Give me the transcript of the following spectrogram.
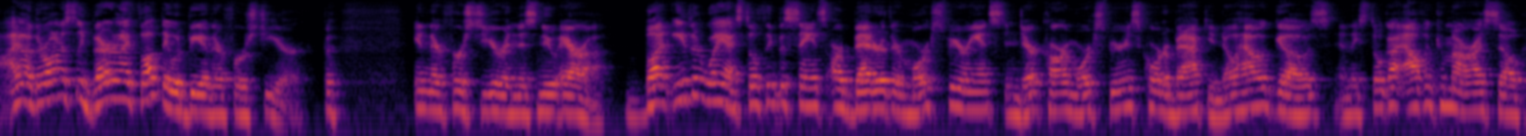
I know they're honestly better than I thought they would be in their first year. But in their first year in this new era. But either way, I still think the Saints are better. They're more experienced, and Derek Carr, more experienced quarterback. You know how it goes. And they still got Alvin Kamara, so,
